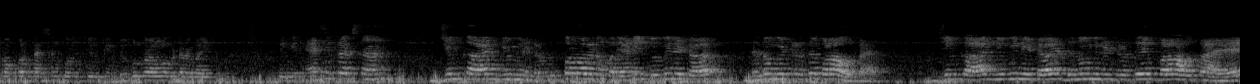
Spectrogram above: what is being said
प्रॉपर फ्रैक्शन कौन सी होती है, बिल्कुल कराऊँगा बेटा रिवाइज देखिए, ऐसी फ्रैक्शन जिनका न्यूमिनेटर ऊपर वाला नंबर यानी न्यूमिनेटर डिनोमिनेटर से बड़ा होता है। जिनका न्यूमिनेटर डिनोमिनेटर से बड़ा होता है,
